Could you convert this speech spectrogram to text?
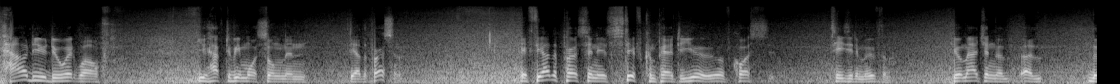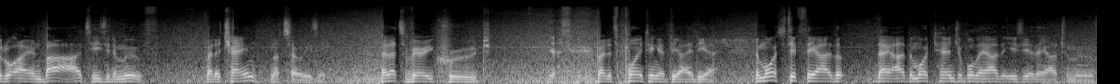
How do you do it? Well, you have to be more sung than the other person. If the other person is stiff compared to you, of course, it's easy to move them. If you imagine a, a little iron bar, it's easy to move, but a chain, not so easy. Now that's very crude, Yes. but it's pointing at the idea. The more stiff they are, the, they are, the more tangible they are, the easier they are to move.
